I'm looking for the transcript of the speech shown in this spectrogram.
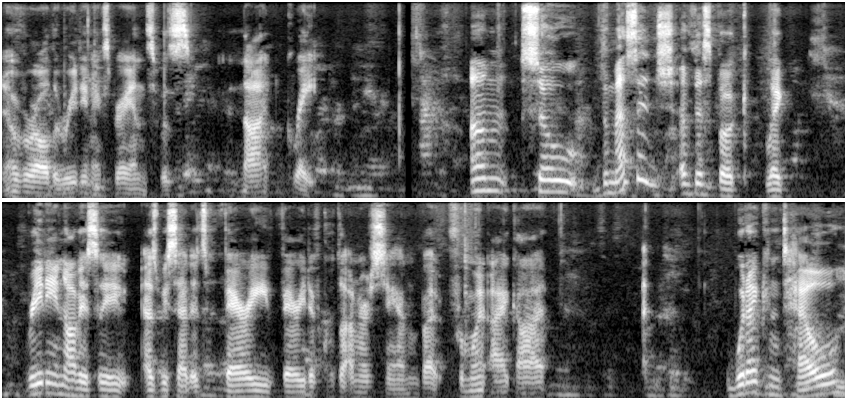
And overall the reading experience was not great. Um so the message of this book like reading obviously as we said it's very very difficult to understand but from what i got what i can tell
